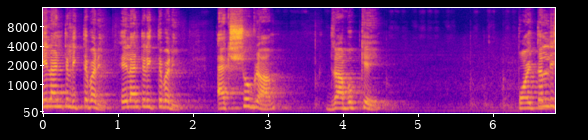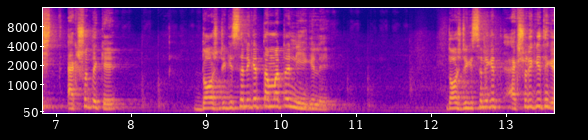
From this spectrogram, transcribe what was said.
এই লাইনটা লিখতে পারি? এই লাইনটা লিখতে পারি, একশো গ্রাম দ্রাবককে পঁয়তাল্লিশ, একশো থেকে দশ ডিগ্রি সেন্টিগ্রেড তাপমাত্রা নিয়ে গেলে, দশ ডিগ্রি সেন্টিগ্রেড, একশো ডিগ্রি থেকে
